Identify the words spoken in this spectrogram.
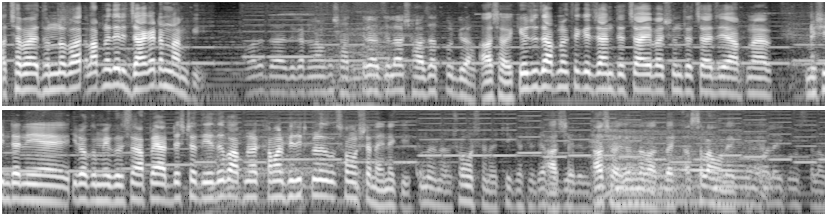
আচ্ছা ভাই ধন্যবাদ। আপনাদের জায়গাটার নাম কি? আমাদের জায়গাটার নাম হচ্ছে সাতক্ষীরা জেলা শাহজাদপুর গ্রাম। আচ্ছা কেউ যদি আপনার থেকে জানতে চায় বা শুনতে চায় যে আপনার মেশিনটা নিয়ে কীরকম ইয়ে করেছেন আপনার অ্যাড্রেসটা দিয়ে দেবো আপনার খামার ভিজিট করে সমস্যা নাই নাকি? না না সমস্যা নাই ঠিক আছে আচ্ছা আচ্ছা ধন্যবাদ। ভাই আসসালামু আলাইকুম। ওয়ালাইকুম আসসালাম।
